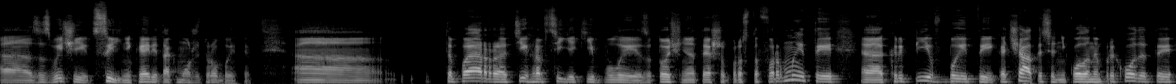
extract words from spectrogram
Е, зазвичай сильні Керрі так можуть робити. Е, Тепер ті гравці, які були заточені на те, щоб просто формити, е, крипів бити, качатися, ніколи не приходити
